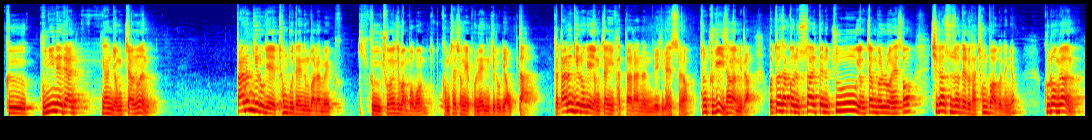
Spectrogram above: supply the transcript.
그 군인에 대한 영장은 다른 기록에 첨부되는 바람에 그- 그 중앙지방법원 검찰청에 보낸 기록이 없다. 그러니까 다른 기록에 영장이 갔다라는 얘기를 했어요. 저는 그게 이상합니다. 어떤 사건을 수사할 때는 쭉 영장별로 해서 시간 순서대로 다 첨부하거든요. 그러면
